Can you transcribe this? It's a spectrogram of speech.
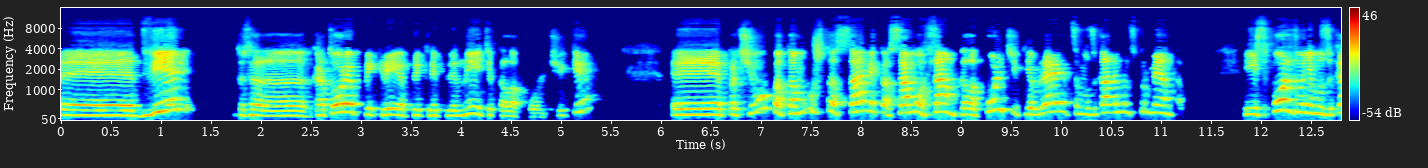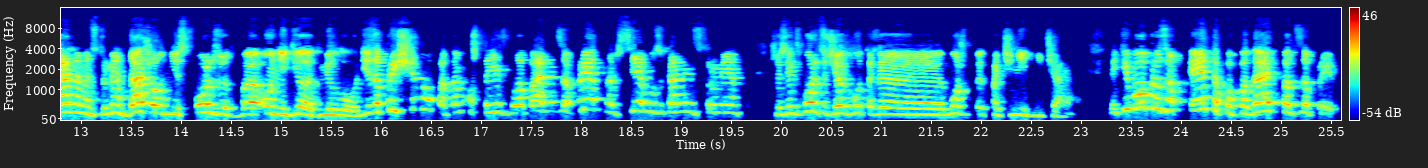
э, дверь, то есть, э, которой прикреплены эти колокольчики. Э, почему? Потому что сами, сам, сам колокольчик является музыкальным инструментом. И использование музыкального инструмента, даже он не использует, он не делает мелодии, запрещено, потому что есть глобальный запрет на все музыкальные инструменты. Что если используется, человек будет, э, может их подчинить нечаянно. Таким образом, это попадает под запрет.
